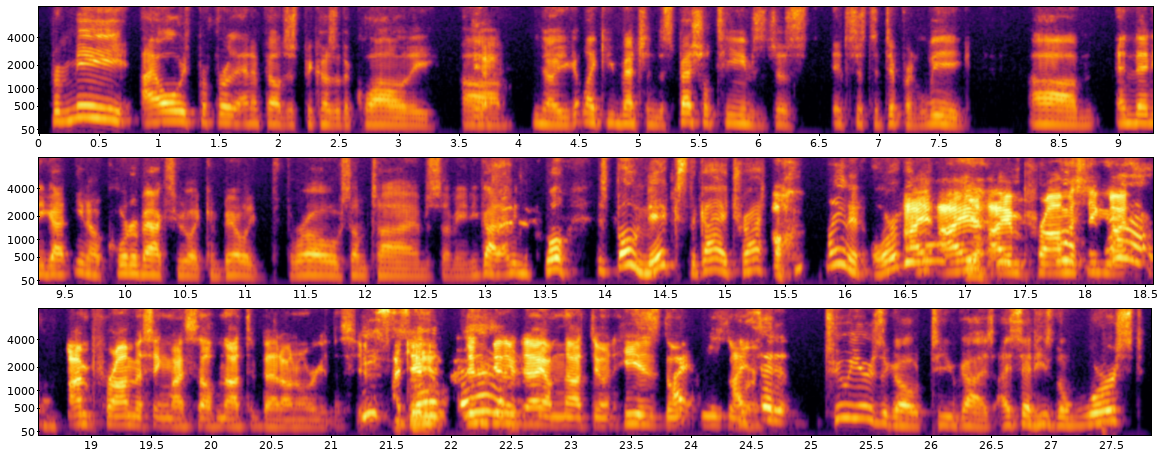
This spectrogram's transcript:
for me. I always prefer the NFL just because of the quality. Um, You know, you got like you mentioned, the special teams just it's just a different league. Um, and then you got you know quarterbacks who like can barely throw sometimes. I mean, you got I mean, well, is Bo Nix the guy I trashed Oh. Playing at Oregon? I I, yeah. I am promising my bad. I'm promising myself not to bet on Oregon this year. He's I so didn't I didn't the other day. I'm not doing. He is the I- he is the I worst. said it two years ago to you guys. I said he's the worst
